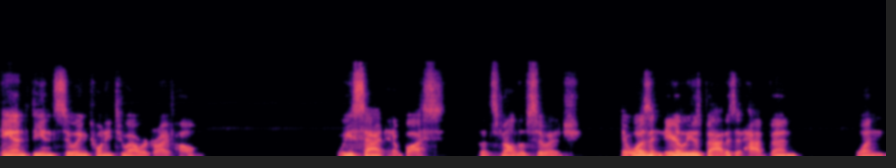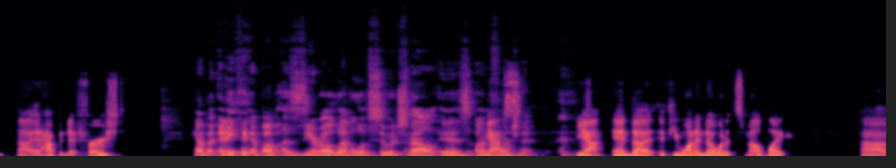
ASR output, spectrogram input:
and the ensuing 22 hour drive home, we sat in a bus that smelled of sewage. It wasn't nearly as bad as it had been when uh, it happened at first. Yeah, but anything above a zero level of sewage smell is unfortunate. Yeah, and uh, if you want to know what it smelled like, uh,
